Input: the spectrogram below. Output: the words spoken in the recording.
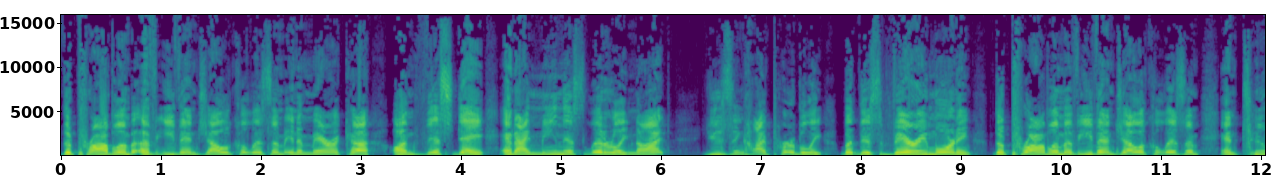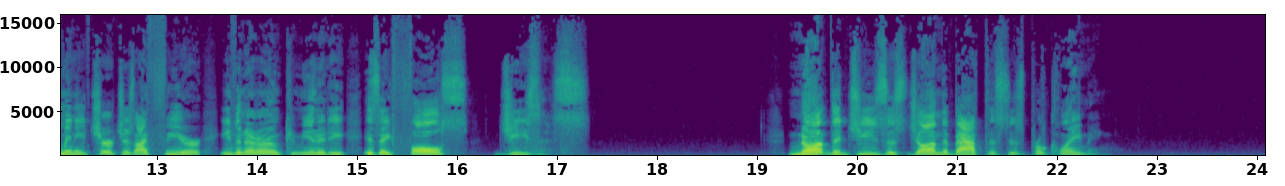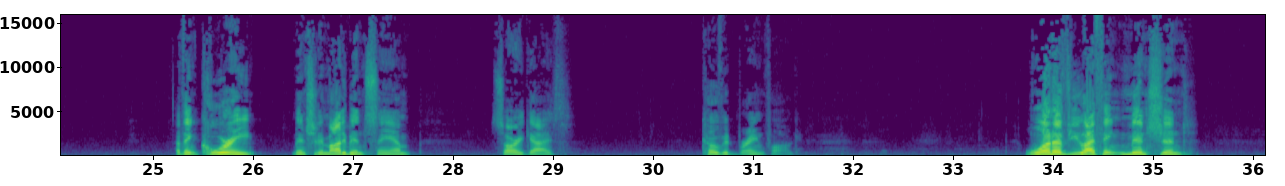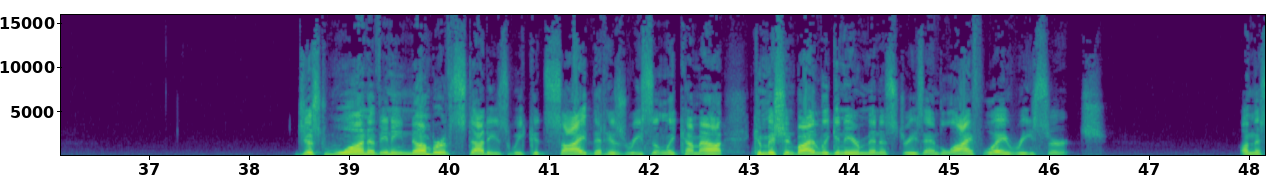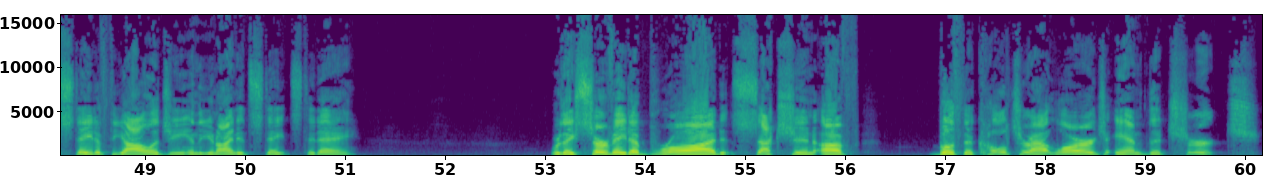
the problem of evangelicalism in America on this day, and I mean this literally, not using hyperbole, but this very morning, the problem of evangelicalism and too many churches, I fear, even in our own community, is a false Jesus. Not the Jesus John the Baptist is proclaiming. I think Corey mentioned it might have been Sam. Sorry, guys. COVID brain fog. One of you, I think, mentioned just one of any number of studies we could cite that has recently come out, commissioned by Ligonier Ministries and Lifeway Research on the state of theology in the United States today, where they surveyed a broad section of both the culture at large and the church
